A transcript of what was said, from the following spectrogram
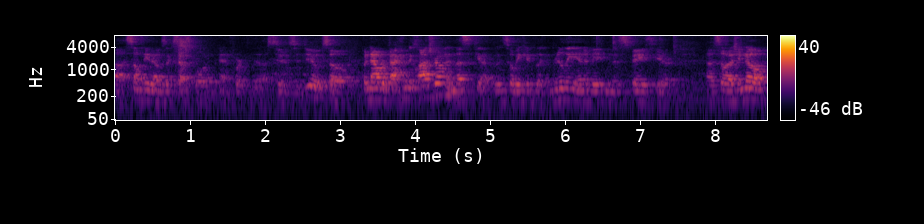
uh, something that was accessible and for uh, students to do. So, but now we're back in the classroom, and let's get so we could like really innovate in this space here. Uh, so as you know,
